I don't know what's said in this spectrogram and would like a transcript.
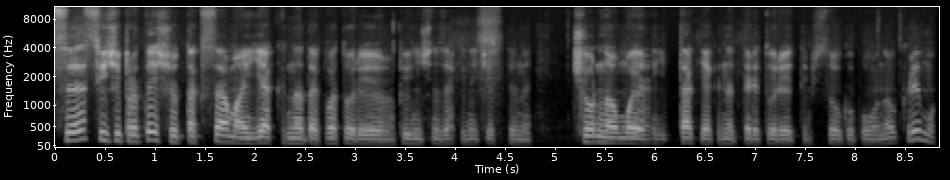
Це свідчить про те, що так само, як над акваторією північно-західної частини Чорного моря, так як і на території тимчасово окупованого Криму,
